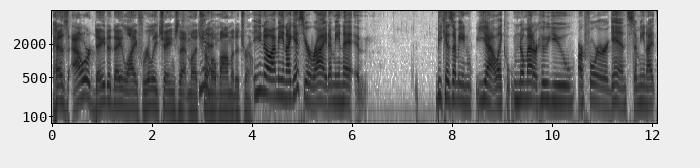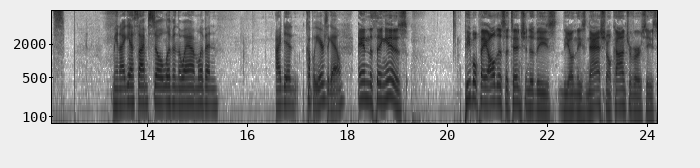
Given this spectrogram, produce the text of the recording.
has our day to day life really changed that much from Obama to Trump? You know, I mean, I guess you're right. I mean, eh, because I mean, yeah, like no matter who you are for or against, I mean, I, it's, I mean, I guess I'm still living the way I'm living. I did a couple years ago. And the thing is, people pay all this attention to these the on these national controversies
